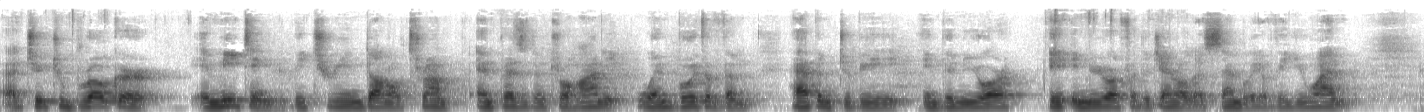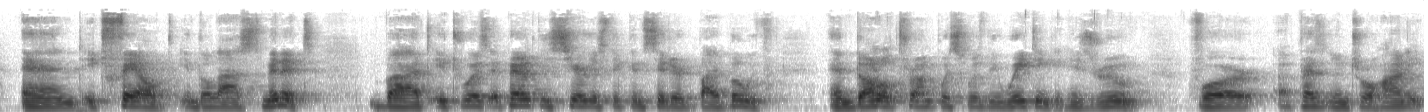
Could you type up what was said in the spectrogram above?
uh, to, to broker a meeting between Donald Trump and President Rouhani when both of them happened to be in the New York in New York for the General Assembly of the UN, and it failed in the last minute. But it was apparently seriously considered by both, and Donald Trump was supposedly waiting in his room for uh, President Rouhani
